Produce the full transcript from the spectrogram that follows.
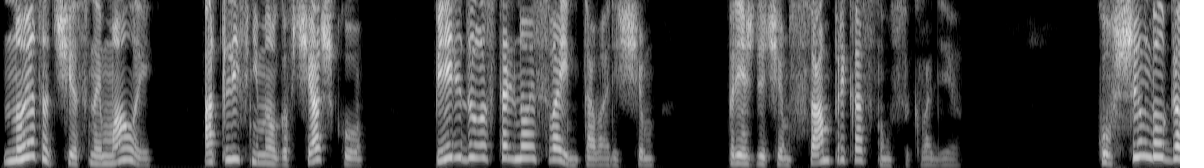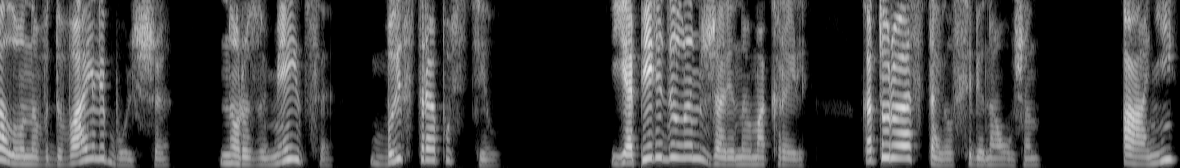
Но этот честный малый, отлив немного в чашку, передал остальное своим товарищам, прежде чем сам прикоснулся к воде. Кувшин был галлонов два или больше, но, разумеется, быстро опустил. Я передал им жареную макрель, которую оставил себе на ужин, а они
